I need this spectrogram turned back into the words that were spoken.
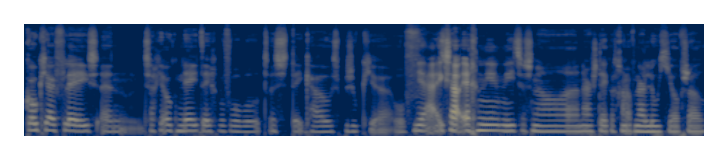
kook jij vlees en zeg je ook nee tegen bijvoorbeeld een steakhouse bezoekje? Of Ja, ik zou echt niet, niet zo snel eh, naar Steakhouse gaan of naar Loetje of zo.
